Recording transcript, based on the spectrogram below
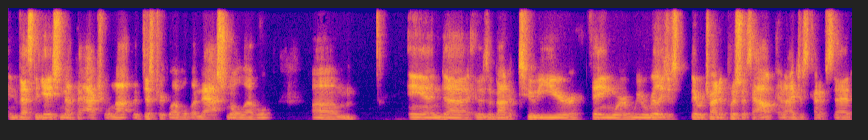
investigation at the actual, not the district level, the national level. Um, and uh, it was about a two year thing where we were really just, they were trying to push us out. And I just kind of said,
